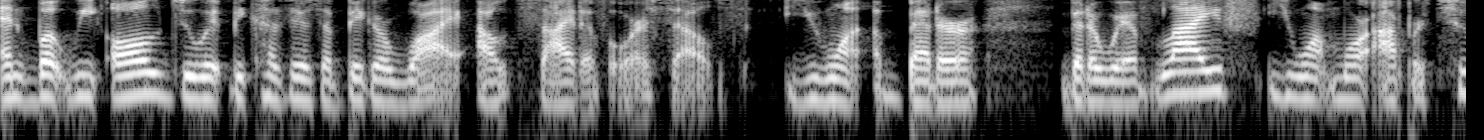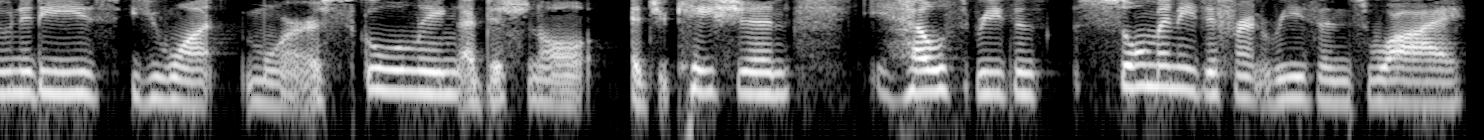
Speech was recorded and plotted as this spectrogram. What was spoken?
And but we all do it because there's a bigger why outside of ourselves. You want a better better way of life, you want more opportunities, you want more schooling, additional education, health reasons, so many different reasons why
